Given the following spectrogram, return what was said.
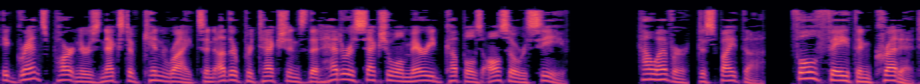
It grants partners next of kin rights and other protections that heterosexual married couples also receive. However, despite the full faith and credit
